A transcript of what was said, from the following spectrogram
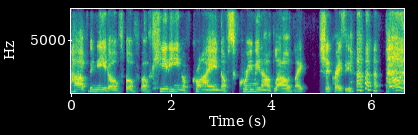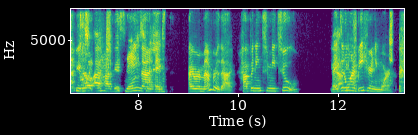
have the need of, of, of hitting, of crying, of screaming out loud, like shit crazy. oh, you know, I had this saying that, and I remember that happening to me too. Yeah, I didn't want to be here anymore.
